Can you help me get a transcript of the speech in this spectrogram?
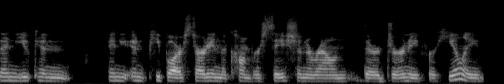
then you can and you, and people are starting the conversation around their journey for healing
